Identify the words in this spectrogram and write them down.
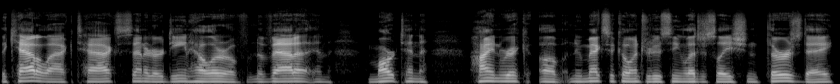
the Cadillac tax. Senator Dean Heller of Nevada and Martin Heinrich of New Mexico introducing legislation Thursday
